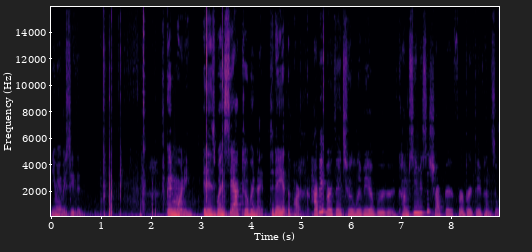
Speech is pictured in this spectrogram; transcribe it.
You may be seated. Good morning. It is Wednesday, October 9th, today at the park. Happy birthday to Olivia Bruger. Come see Mrs. Shopker for a birthday pencil.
